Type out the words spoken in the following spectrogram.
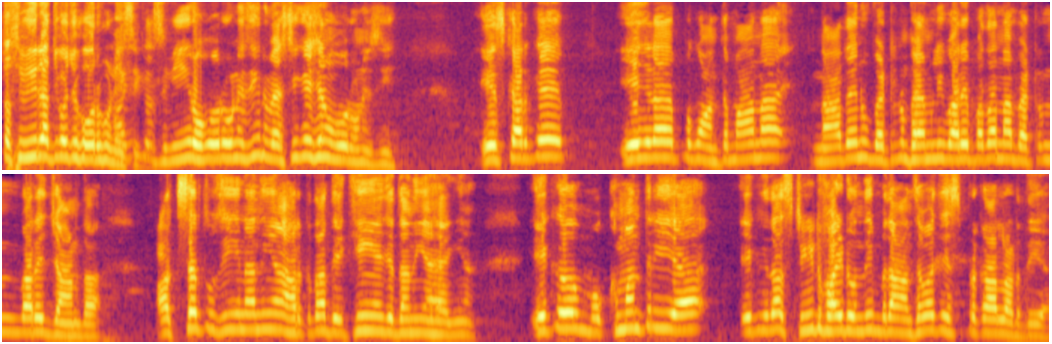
ਤਸਵੀਰ ਅੱਜ ਕੁਝ ਹੋਰ ਹੋਣੀ ਸੀ। ਤਸਵੀਰ ਹੋਰ ਹੋਣੀ ਸੀ ਇਨਵੈਸਟੀਗੇਸ਼ਨ ਹੋਰ ਹੋਣੀ ਸੀ। ਇਸ ਕਰਕੇ ਇਹ ਜਿਹੜਾ ਭਗਵੰਤ ਮਾਨ ਆ ਨਾ ਤਾਂ ਇਹਨੂੰ ਵੈਟਰਨ ਫੈਮਿਲੀ ਬਾਰੇ ਪਤਾ ਨਾ ਵੈਟਰਨ ਬਾਰੇ ਜਾਣਦਾ। ਅਕਸਰ ਤੁਸੀਂ ਇਹਨਾਂ ਦੀਆਂ ਹਰਕਤਾਂ ਦੇਖੀਆਂ ਜਿੱਦਾਂ ਦੀਆਂ ਹੈਗੀਆਂ। ਇੱਕ ਮੁੱਖ ਮੰਤਰੀ ਆ ਇੱਕ ਜਿਹਦਾ ਸਟਰੀਟ ਫਾਈਟ ਹੁੰਦੀ ਵਿਧਾਨ ਸਭਾ 'ਚ ਇਸ ਪ੍ਰਕਾਰ ਲੜਦੇ ਆ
